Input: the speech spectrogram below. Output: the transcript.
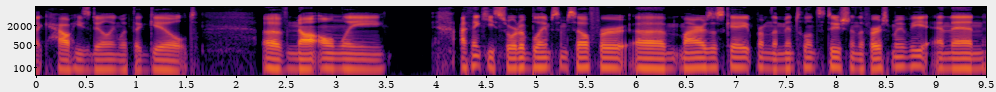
like how he's dealing with the guilt of not only. I think he sort of blames himself for um, Myers' escape from the mental institution in the first movie, and then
